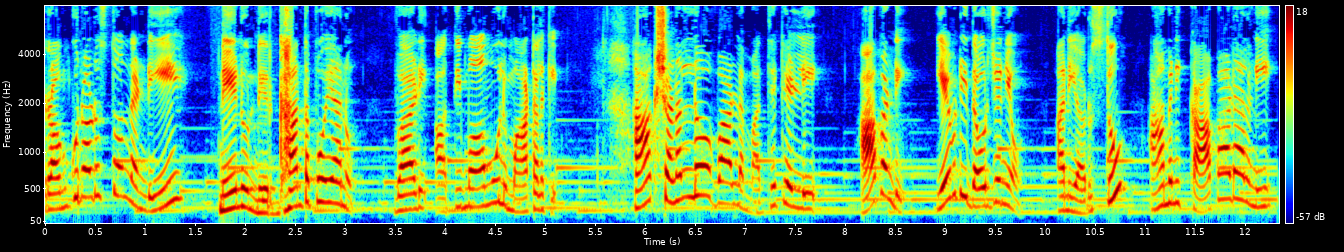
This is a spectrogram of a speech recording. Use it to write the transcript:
రంకు నడుస్తోందండి. నేను నిర్ఘాంతపోయాను వాడి అతి మామూలు మాటలకి. ఆ క్షణంలో వాళ్ళ మధ్యకెళ్ళి ఆపండి ఏమిటి దౌర్జన్యం? అని అరుస్తూ ఆమెని కాపాడాలని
